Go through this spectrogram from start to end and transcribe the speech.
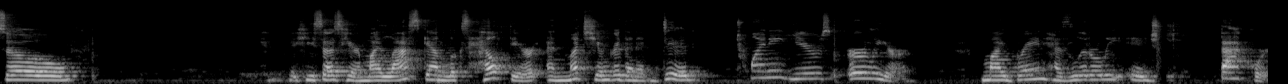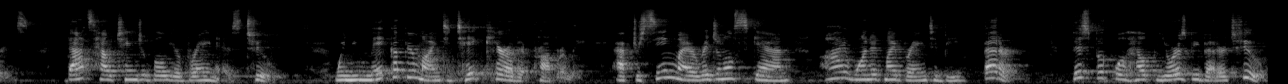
So he says here, my last scan looks healthier and much younger than it did 20 years earlier. My brain has literally aged backwards. That's how changeable your brain is, too. When you make up your mind to take care of it properly, after seeing my original scan, I wanted my brain to be better. This book will help yours be better too.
